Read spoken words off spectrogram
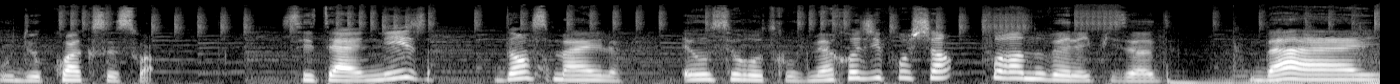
ou de quoi que ce soit. C'était Anise dans Smile et on se retrouve mercredi prochain pour un nouvel épisode. Bye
